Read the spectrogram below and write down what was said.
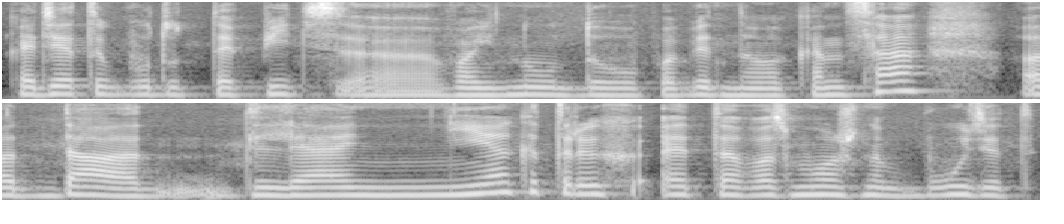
кадеты будут топить за войну до победного конца. Э, да, для некоторых это, возможно, будет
